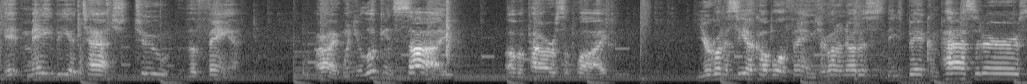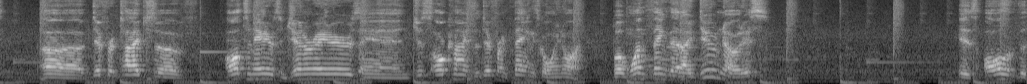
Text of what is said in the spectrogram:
it may be attached to the fan. Alright, when you look inside of a power supply, you're going to see a couple of things. You're going to notice these big capacitors, uh, different types of alternators and generators, and just all kinds of different things going on. But one thing that I do notice is all of the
